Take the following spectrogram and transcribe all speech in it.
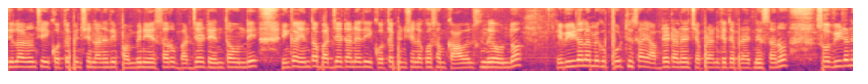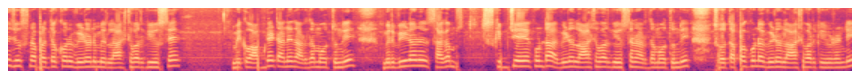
జిల్లా నుంచి ఈ కొత్త పెన్షన్లు అనేది పంపిణీ చేస్తారు? బడ్జెట్ ఎంత ఉంది? ఇంకా ఎంత బడ్జెట్ అనేది ఈ కొత్త పెన్షన్ల కోసం కావాల్సిందిగా ఉందో ఈ వీడియోలో మీకు పూర్తి స్థాయి అప్డేట్ అనేది చెప్పడానికి అయితే ప్రయత్నిస్తాను. సో వీడియోని చూస్తున్న ప్రతి ఒక్కరు వీడియోని మీరు లాస్ట్ వరకు చూస్తే మీకు అప్డేట్ అనేది అర్థమవుతుంది. మీరు వీడియోని సగం స్కిప్ చేయకుండా వీడియో లాస్ట్ వరకు చూస్తేనే అర్థమవుతుంది. సో తప్పకుండా వీడియో లాస్ట్ వరకు చూడండి.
